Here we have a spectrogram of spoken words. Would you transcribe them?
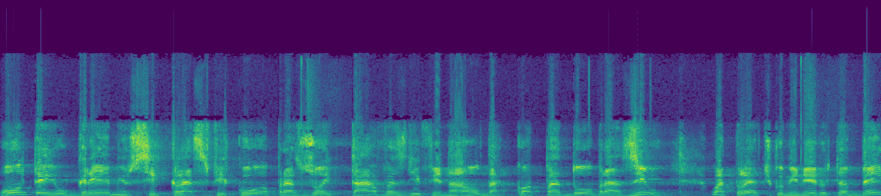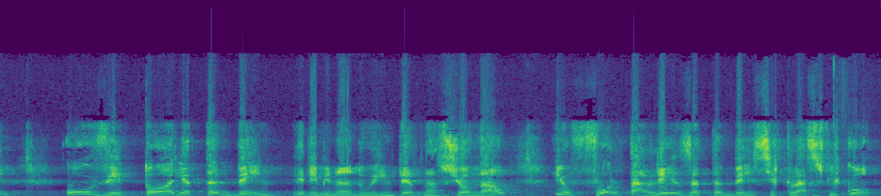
Ontem o Grêmio se classificou para as oitavas de final da Copa do Brasil. O Atlético Mineiro também. O Vitória também, eliminando o Internacional. E o Fortaleza também se classificou.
